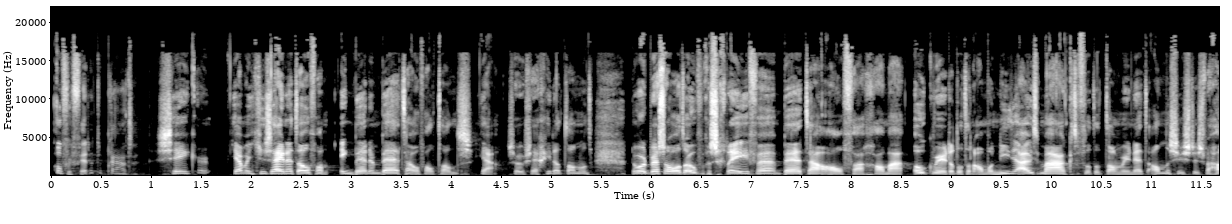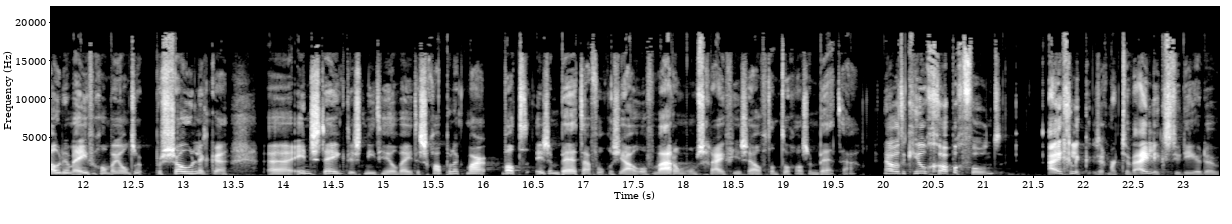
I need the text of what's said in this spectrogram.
over verder te praten. Zeker. Ja, want je zei net al van ik ben een beta, of althans, ja, zo zeg je dat dan. Want er wordt best wel wat over geschreven. Beta, alpha, gamma. Ook weer dat het dan allemaal niet uitmaakt of dat het dan weer net anders is. Dus we houden hem even gewoon bij onze persoonlijke uh, insteek. Dus niet heel wetenschappelijk. Maar wat is een beta volgens jou? Of waarom omschrijf je jezelf dan toch als een beta? Nou, wat ik heel grappig vond, eigenlijk, zeg maar, terwijl ik studeerde,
